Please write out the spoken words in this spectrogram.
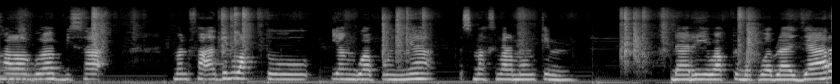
kalau gua bisa manfaatin waktu yang gua punya semaksimal mungkin. Dari waktu buat gua belajar,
